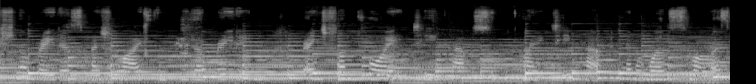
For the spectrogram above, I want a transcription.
professional breeders specialized in poodle breeding, range from toy teacups, tiny teacup, and the world's smallest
